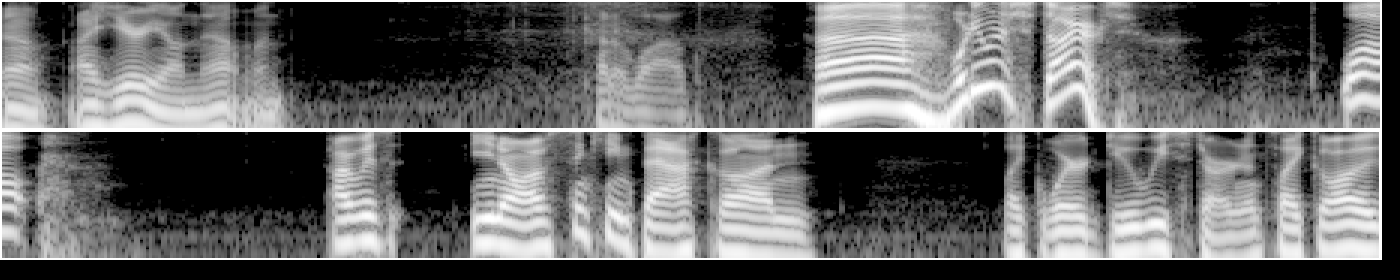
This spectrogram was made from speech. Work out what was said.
Yeah, I hear you on that one. it's kind of wild Uh, where do you want to start? well i was you know i was thinking back on like where do we start and it's like oh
